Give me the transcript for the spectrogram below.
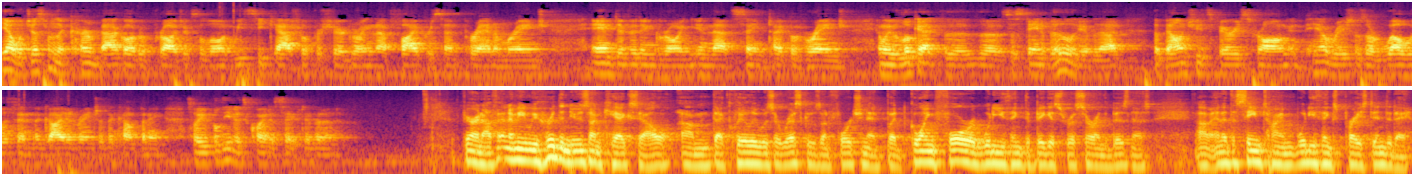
Yeah, well, just from the current backlog of projects alone, we see cash flow per share growing in that 5% per annum range and dividend growing in that same type of range. And when we look at the, the sustainability of that, the balance sheet's very strong, and payout ratios are well within the guided range of the company. So we believe it's quite a safe dividend. Fair enough. And I mean, we heard the news on KXL. Um, that clearly was a risk. It was unfortunate. But going forward, what do you think the biggest risks are in the business? Um, and at the same time, what do you think is priced in today?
